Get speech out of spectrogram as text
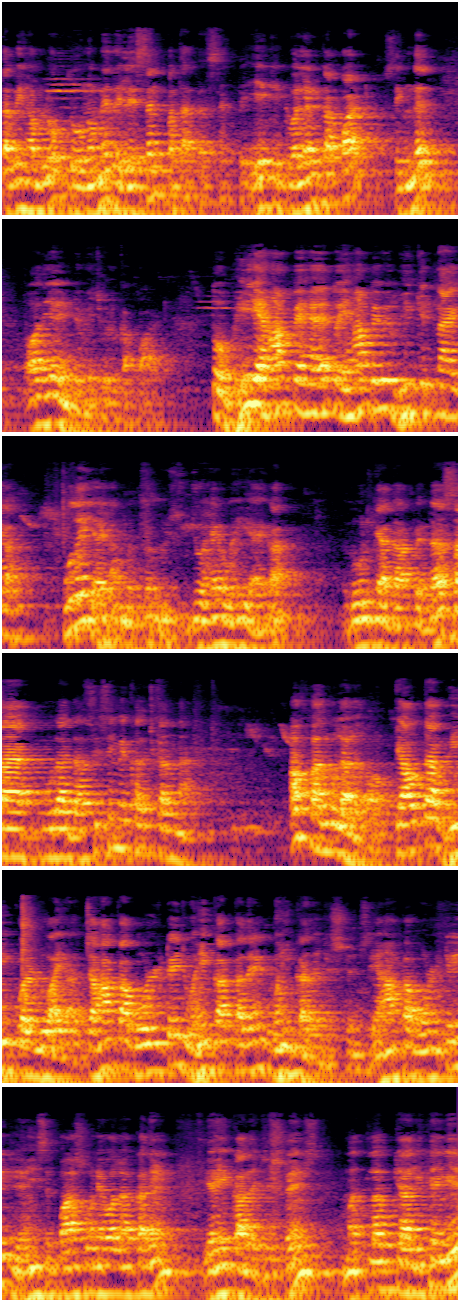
तभी हम लोग दोनों में रिलेशन पता कर सकते हैं। एक इक्वलेंट का पार्ट सिंगल और ये इंडिविजुअल का पार्ट तो भी यहाँ पे है तो यहाँ पे भी भी कितना आएगा? पूरा ही आएगा मतलब जो है वही आएगा। रूल के आधार पे दस आया, पूरा दस, इसी में खर्च करना। है अब फार्मूला लगाओ। क्या होता है? V equal to I R जहाँ का वोल्टेज वहीं का करंट वहीं का रेजिस्टेंस यहाँ का वोल्टेज यहीं से पास होने वाला करंट यहीं का रेजिस्टेंस मतलब क्या लिखेंगे?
